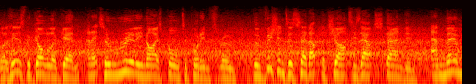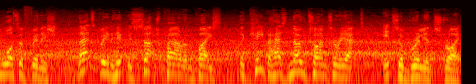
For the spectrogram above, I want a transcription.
Well, here's the goal again, and it's a really nice ball to put him through. The vision to set up the chance is outstanding, and then what a finish. That's been hit with such power and pace. The keeper has no time to react. It's a brilliant strike.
